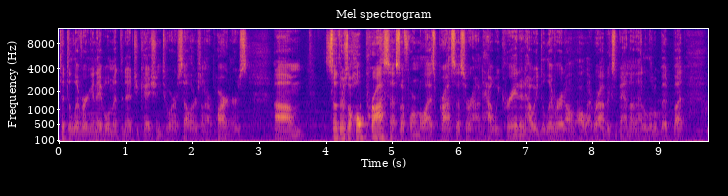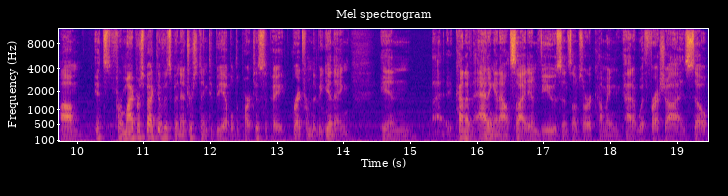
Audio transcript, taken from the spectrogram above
to delivering enablement and education to our sellers and our partners. Um, so there's a whole process, a formalized process around how we create it, how we deliver it. I'll, I'll let Rob expand on that a little bit, but um, it's from my perspective, it's been interesting to be able to participate right from the beginning in uh, kind of adding an outside-in view since I'm sort of coming at it with fresh eyes. So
